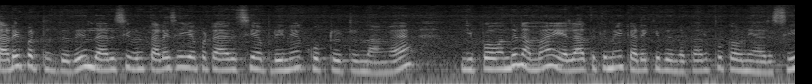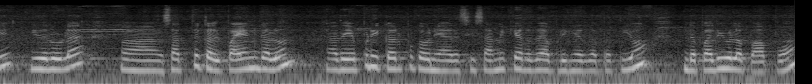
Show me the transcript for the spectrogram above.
தடைப்பட்டிருந்தது. இந்த அரிசி வந்து தடை செய்யப்பட்ட அரிசி அப்படின்னே கூப்பிட்டுட்டு இருந்தாங்க இப்போ வந்து நம்ம எல்லாத்துக்குமே கிடைக்கிது இந்த கருப்பு கவுனி அரிசி. இதில் உள்ள சத்துக்கள் பயன்களும் அதை எப்படி கருப்பு கவுனி அரிசி சமைக்கிறது அப்படிங்கிறத பற்றியும் இந்த பதிவில் பார்ப்போம்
